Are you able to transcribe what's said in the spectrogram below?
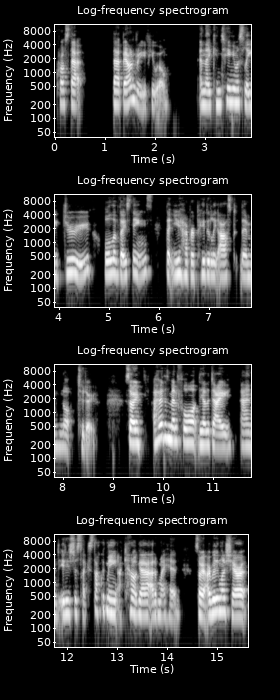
cross that that boundary, if you will. And they continuously do all of those things that you have repeatedly asked them not to do. So I heard this metaphor the other day and it is just like stuck with me. I cannot get it out of my head. So I really want to share it.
